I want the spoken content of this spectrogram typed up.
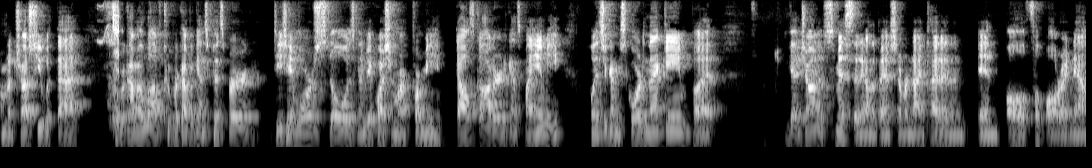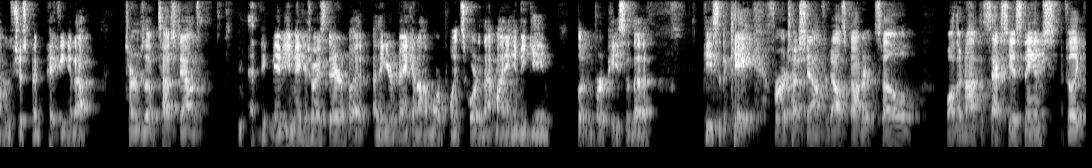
I'm going to trust you with that. Cooper Kupp, I love Cooper Kupp against Pittsburgh. DJ Moore is still always going to be a question mark for me. Dallas Goedert against Miami. Points are going to be scored in that game, but you got Jonnu Smith sitting on the bench, number nine tight end in, in all of football right now, who's just been picking it up in terms of touchdowns. I think maybe you make a choice there, but I think you're banking on more points scored in that Miami game, looking for a piece of the piece of the cake for a touchdown for Dallas Goedert. So while they're not the sexiest names, I feel like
